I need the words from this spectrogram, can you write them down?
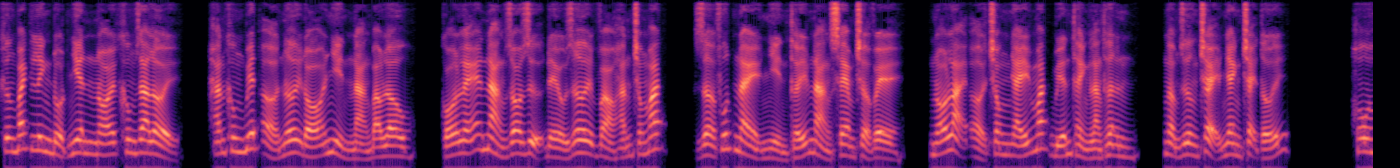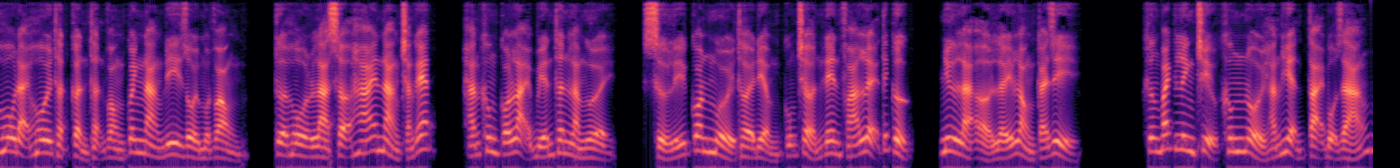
Khương Bách Linh đột nhiên nói không ra lời, hắn không biết ở nơi đó nhìn nàng bao lâu, có lẽ nàng do dự đều rơi vào hắn trong mắt, giờ phút này nhìn thấy nàng xem trở về, nó lại ở trong nháy mắt biến thành lang thân, ngậm dương chạy nhanh chạy tới. Hô hô đại hôi thật cẩn thận vòng quanh nàng đi rồi một vòng, tựa hồ là sợ hãi nàng chán ghét, hắn không có lại biến thân làm người, xử lý con mồi thời điểm cũng trở nên phá lệ tích cực, như là ở lấy lòng cái gì. Khương Bách Linh chịu không nổi hắn hiện tại bộ dáng,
